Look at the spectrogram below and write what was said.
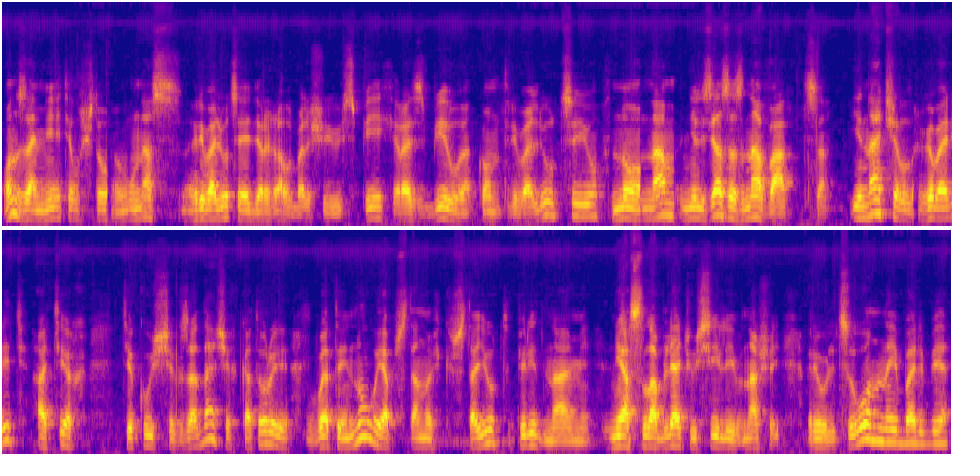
Он заметил, что у нас революция держала большие успехи, разбила контрреволюцию, но нам нельзя зазнаваться. И начал говорить о тех текущих задачах, которые в этой новой обстановке встают перед нами. Не ослаблять усилий в нашей революционной борьбе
